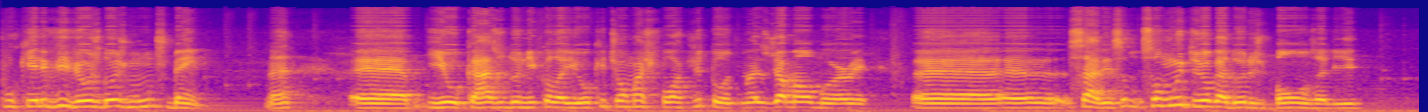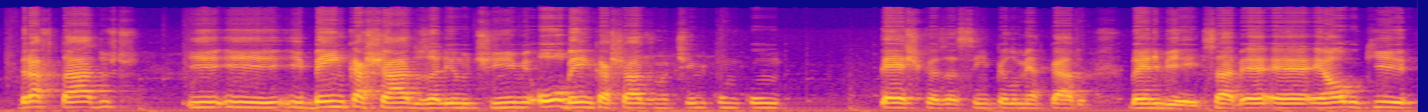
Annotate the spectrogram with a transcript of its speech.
porque ele viveu os dois mundos bem. Né? É, e o caso do Nikola Jokic é o mais forte de todos, mas o Jamal Murray, é, é, sabe, são, são muitos jogadores bons ali, draftados, e, e, e, bem encaixados ali no time, ou bem encaixados no time com, com pescas assim pelo mercado da NBA, sabe? É, é, é algo que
